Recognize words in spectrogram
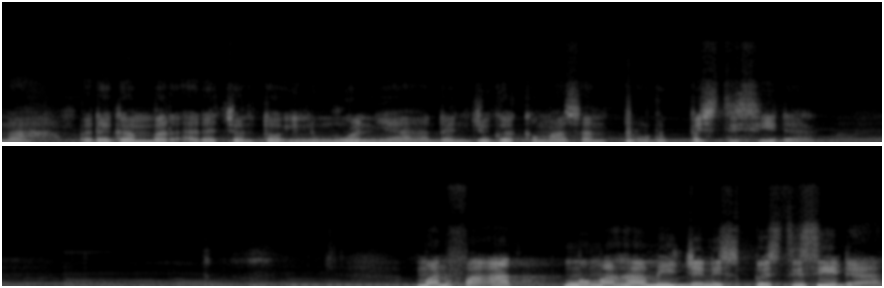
Nah, pada gambar ada contoh ilmuannya dan juga kemasan produk pestisida. Manfaat memahami jenis pestisida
